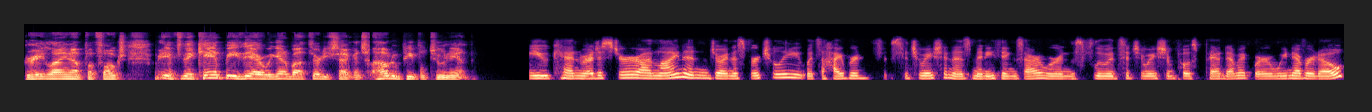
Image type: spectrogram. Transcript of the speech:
Great lineup of folks. If they can't be there, we got about 30 seconds. How do people tune in? You can register online and join us virtually. It's a hybrid situation, as many things are. We're in this fluid situation post pandemic where we never know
